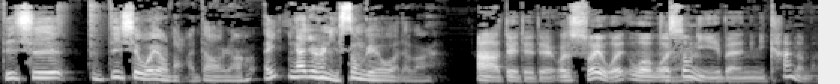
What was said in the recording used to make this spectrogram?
第一期第一期我有拿到，然后哎，应该就是你送给我的吧？啊，对对对，我所以我我我对送你一本，你看了吗？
